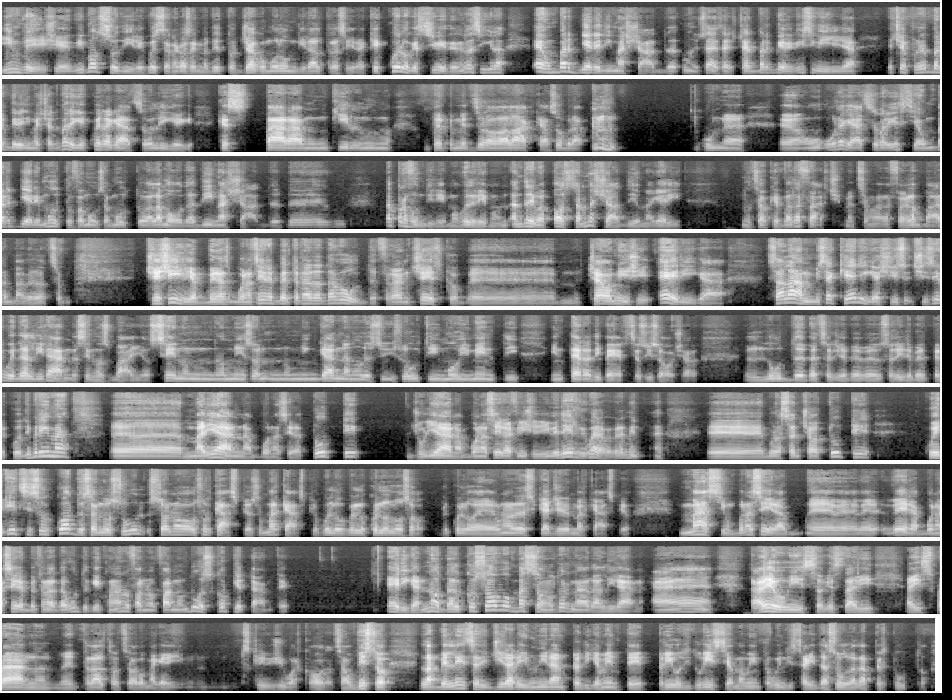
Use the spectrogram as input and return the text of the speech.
Invece vi posso dire, questa è una cosa che mi ha detto Giacomo Longhi l'altra sera, che quello che si vede nella sigla è un barbiere di Mashhad. Sai, sai, c'è il barbiere di Siviglia e c'è pure il barbiere di Mashhad. Pare che quel ragazzo lì che, che spara un un, per, per mezz'ora la lacca sopra un, eh, un, un, ragazzo, pare che sia un barbiere molto famoso, molto alla moda di Mashhad. Eh, approfondiremo, vedremo. Andremo apposta a Mashhad, io magari non so che vado a farci, ma insomma vado a fare la barba, però insomma Cecilia, buonasera e bentornata da Wood. Francesco, eh, ciao amici. Erika, Salam, mi sa che Erika ci, ci segue dall'Iran, se non sbaglio, se non, non, mi, son, non mi, ingannano le, i suoi ultimi movimenti in terra di Persia sui social. Lud, penso di per, per, per, quello di prima. Eh, Marianna, buonasera a tutti. Giuliana, buonasera, felice di vedervi. Guarda, veramente. Eh, buonasera, ciao a tutti quei tizi sul quad sono sul, sono sul Caspio, sul Mar Caspio, quello, quello, quello, lo so, quello è una delle spiagge del Mar Caspio. Massimo, buonasera, eh, Vera, buonasera, bentornata da Wood che con loro fanno, fanno un duo scoppiettante. Erika, no dal Kosovo, ma sono tornata dall'Iran. Eh, t'avevo visto che stavi a Isfahan, eh, tra l'altro, insomma, magari scrivici qualcosa. Insomma, ho visto la bellezza di girare in un Iran praticamente privo di turisti al momento, quindi stai da sola dappertutto.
